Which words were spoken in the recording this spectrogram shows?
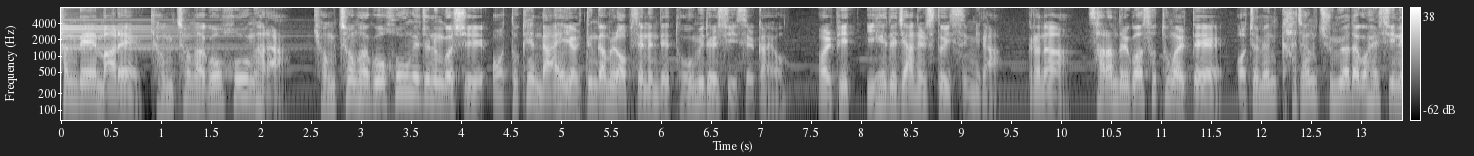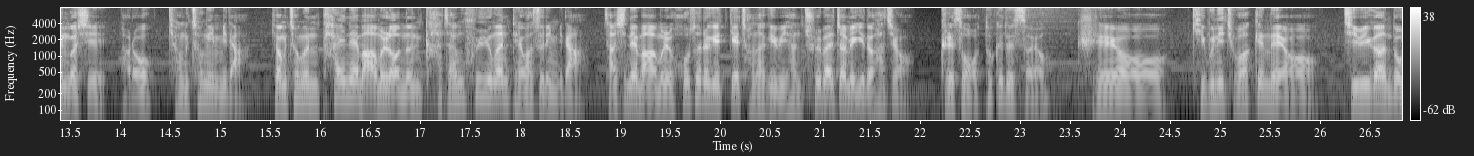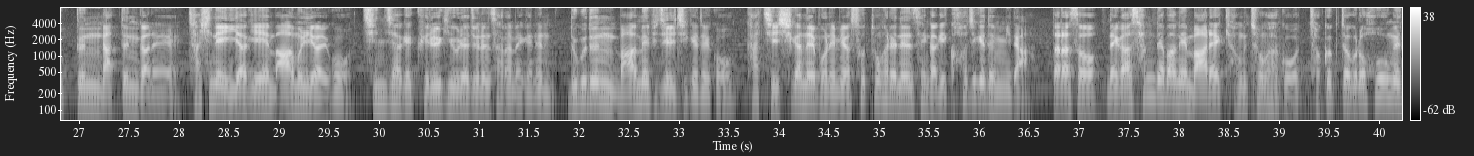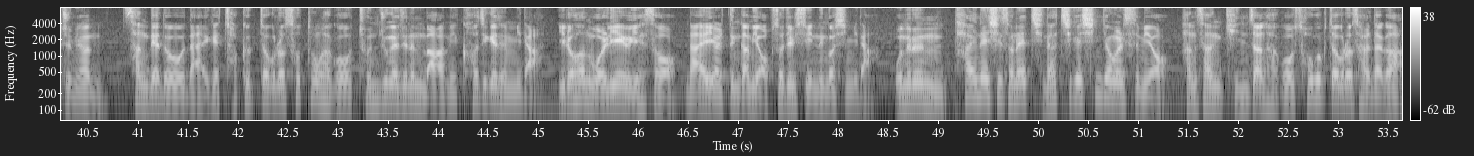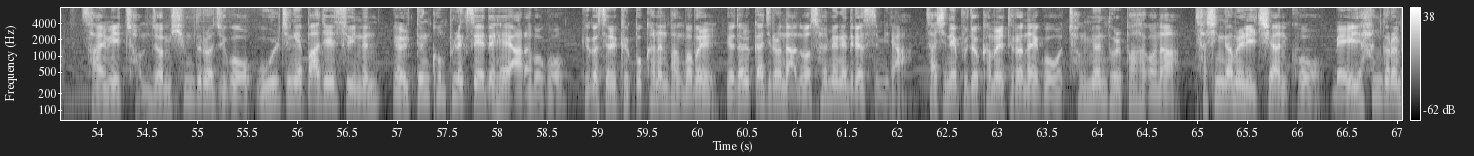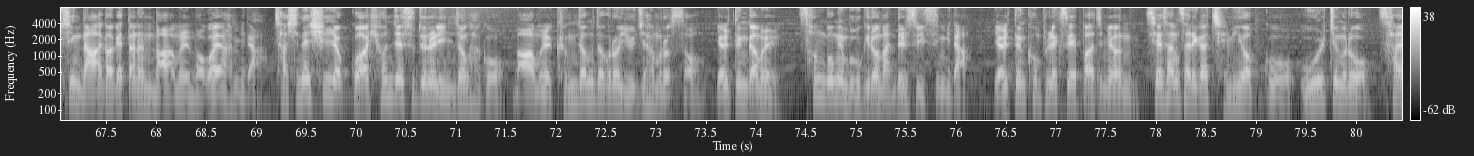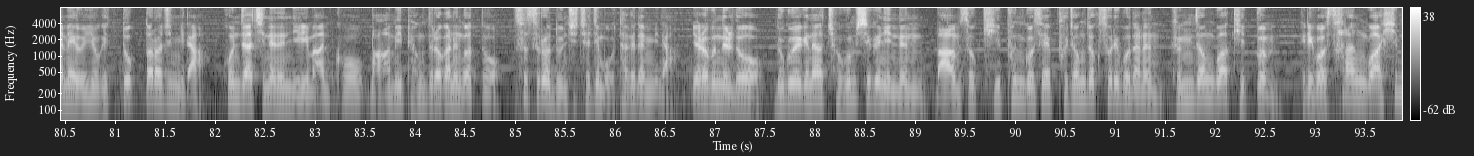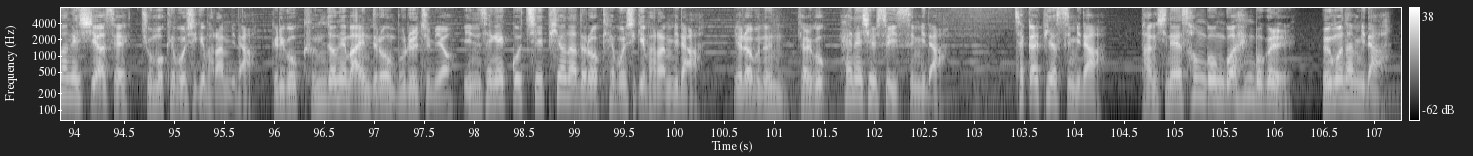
상대의 말에 경청하고 호응하라. 경청하고 호응해주는 것이 어떻게 나의 열등감을 없애는데 도움이 될 수 있을까요? 얼핏 이해되지 않을 수도 있습니다. 그러나 사람들과 소통할 때 어쩌면 가장 중요하다고 할 수 있는 것이 바로 경청입니다. 경청은 타인의 마음을 얻는 가장 훌륭한 대화술입니다. 자신의 마음을 호소력 있게 전하기 위한 출발점이기도 하죠. 그래서 어떻게 됐어요? 그래요. 기분이 좋았겠네요. 지위가 높든 낮든 간에 자신의 이야기에 마음을 열고 진지하게 귀를 기울여주는 사람에게는 누구든 마음의 빚을 지게 되고 같이 시간을 보내며 소통하려는 생각이 커지게 됩니다. 따라서 내가 상대방의 말에 경청하고 적극적으로 호응해주면 상대도 나에게 적극적으로 소통하고 존중해주는 마음이 커지게 됩니다. 이러한 원리에 의해서 나의 열등감이 없어질 수 있는 것입니다. 오늘은 타인의 시선에 지나치게 신경을 쓰며 항상 긴장하고 소극적으로 살다가 삶이 점점 힘들어지고 우울증에 빠질 수 있는 열등 콤플렉스에 대해 알아보고 그것을 극복하는 방법을 8가지로 나누어 설명해 드렸습니다. 자신의 부족함을 드러내고 정면 돌파하거나 자신감을 잃지 않고 매일 한 걸음씩 나아가겠다는 마음을 먹어야 합니다. 자신의 실력과 현재 수준을 인정하고 마음을 긍정적으로 유지함으로써 열등감을 성공의 무기로 만들 수 있습니다. 열등 콤플렉스에 빠지면 세상살이가 재미없고 우울증으로 삶의 의욕이 뚝 떨어집니다. 혼자 지내는 일이 많고 마음이 병들어가는 것도 스스로 눈치채지 못하게 됩니다. 여러분들도 누구에게나 조금씩은 있는 마음속 깊은 곳의 부정적 소리보다는 긍정과 기쁨, 그리고 사랑과 희망의 씨앗에 주목해 보시기 바랍니다. 그리고 긍정의 마인드로 물을 주며 인생의 꽃이 피어나도록 해보시기 바랍니다. 여러분은 결국 해내실 수 있습니다. 책갈피였습니다. 당신의 성공과 행복을 응원합니다.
